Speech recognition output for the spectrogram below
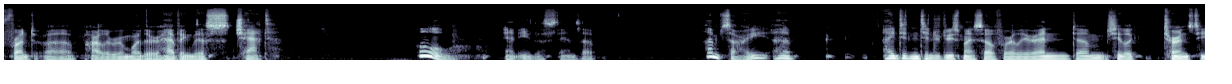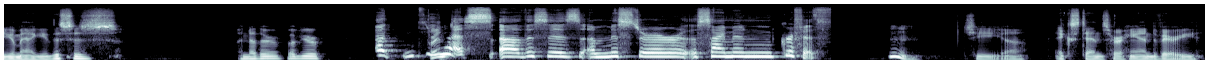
front uh, parlor room where they're having this chat. Oh, Aunt Edith stands up. I'm sorry. Uh, I didn't introduce myself earlier, and um, she look, turns to you, Maggie. This is another of your. Uh, Friends? yes, uh, this is uh, Mr. Simon Griffith. Hmm. She uh, extends her hand very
